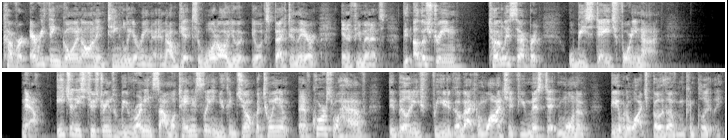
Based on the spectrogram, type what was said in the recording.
cover everything going on in Tingley Arena. And I'll get to what all you, you'll expect in there in a few minutes. The other stream, totally separate, will be stage 49. Now, each of these two streams will be running simultaneously and you can jump between them. And of course, we'll have the ability for you to go back and watch if you missed it and want to be able to watch both of them completely.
